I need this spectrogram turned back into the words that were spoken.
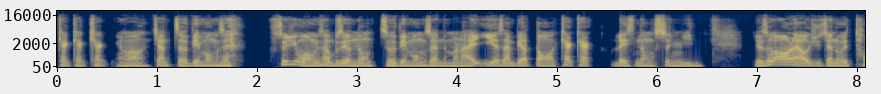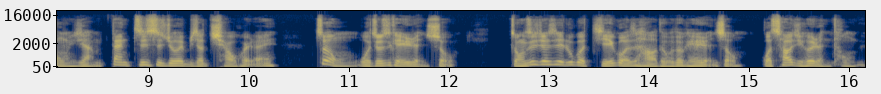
咔咔咔，有没有？像折电风扇。最近网络上不是有那种折电风扇的吗？来，一二三，不要动哦，咔咔，类似那种声音。有时候凹来凹去真的会痛一下，但姿势就会比较翘回来。这种我就是可以忍受。总之就是，如果结果是好的，我都可以忍受。我超级会忍痛的，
